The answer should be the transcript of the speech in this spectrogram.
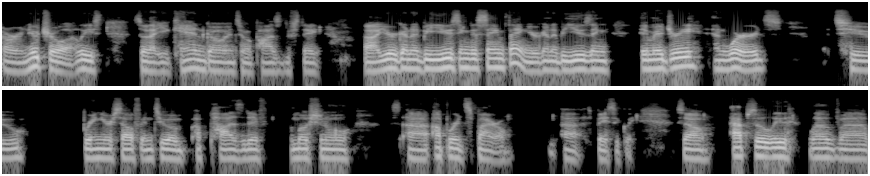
or a neutral at least so that you can go into a positive state uh, you're going to be using the same thing. You're going to be using imagery and words to bring yourself into a, a positive emotional uh, upward spiral uh, basically. So absolutely love um,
